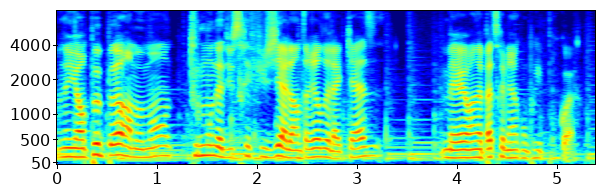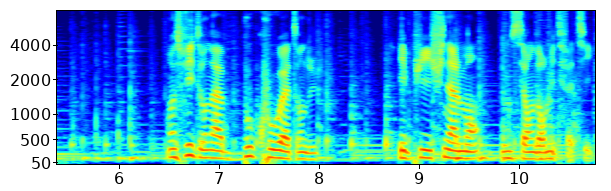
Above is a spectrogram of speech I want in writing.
On a eu un peu peur un moment, tout le monde a dû se réfugier à l'intérieur de la case, mais on n'a pas très bien compris pourquoi. Ensuite, on a beaucoup attendu. Et puis finalement, on s'est endormi de fatigue.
